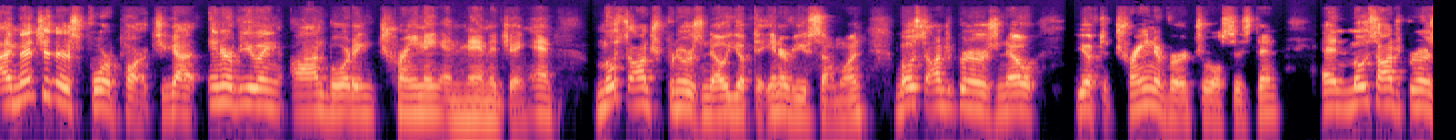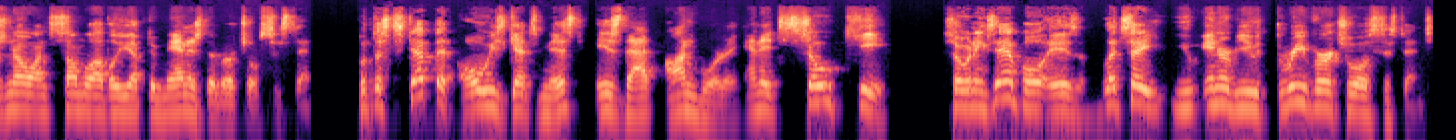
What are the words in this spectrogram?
I mentioned there's four parts. You got interviewing, onboarding, training, and managing. And most entrepreneurs know you have to interview someone. Most entrepreneurs know you have to train a virtual assistant. And most entrepreneurs know on some level you have to manage the virtual assistant. But the step that always gets missed is that onboarding. And it's so key. So an example is let's say you interview three virtual assistants.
